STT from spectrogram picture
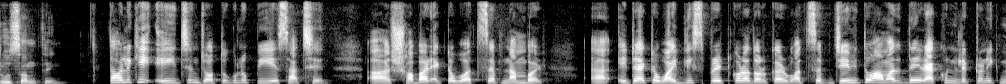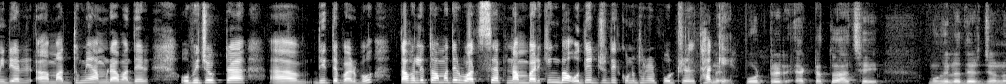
ডু সামথিং তাহলে কি এই যে যতগুলো পিএস আছেন সবার একটা হোয়াটসঅ্যাপ নাম্বার এটা একটা ওয়াইডলি স্প্রেড করা দরকার। হোয়াটসঅ্যাপ যেহেতু আমাদের এখন ইলেকট্রনিক মিডিয়ার মাধ্যমে আমরা আমাদের অভিযোগটা দিতে পারব তাহলে তো আমাদের হোয়াটসঅ্যাপ নাম্বার কিংবা ওদের যদি কোনো ধরনের পোর্ট্রেল থাকে। পোর্ট্রেল একটা তো আছে মহিলাদের জন্য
